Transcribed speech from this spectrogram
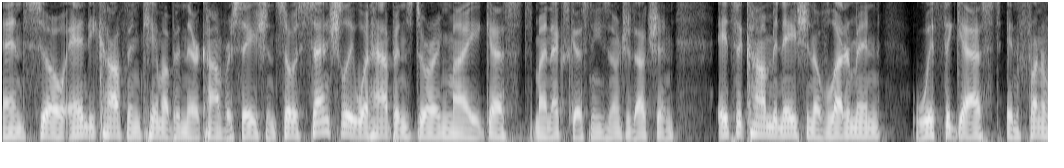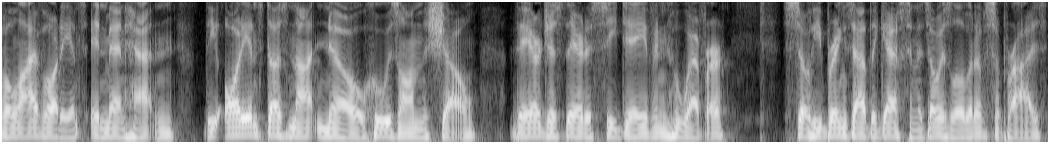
And so Andy Kaufman came up in their conversation. So essentially what happens during my guest, my next guest needs no introduction. It's a combination of Letterman with the guest in front of a live audience in Manhattan. The audience does not know who is on the show. They are just there to see Dave and whoever. So he brings out the guest, and it's always a little bit of a surprise.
